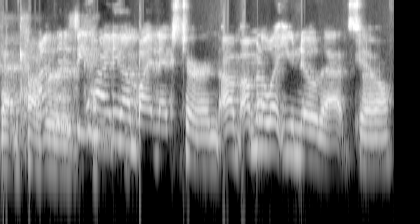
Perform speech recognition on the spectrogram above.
That cover I'm going to be hiding on my next turn. Um, I'm, I'm going to let you know that. So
